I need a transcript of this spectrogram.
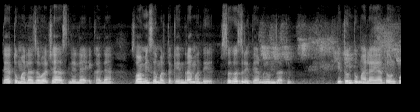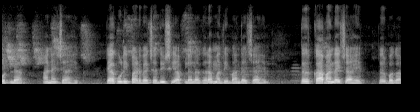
त्या तुम्हाला जवळच्या असलेल्या एखाद्या स्वामी समर्थ केंद्रामध्ये सहजरित्या मिळून जातील. तिथून तुम्हाला या दोन पोटल्या आणायच्या आहेत. त्या गुढीपाडव्याच्या दिवशी आपल्याला घरामध्ये बांधायच्या आहेत. तर का बांधायच्या आहेत? तर बघा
